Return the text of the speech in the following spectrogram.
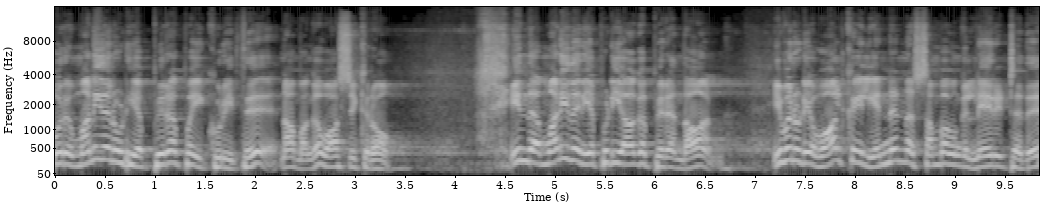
ஒரு மனிதனுடைய பிறப்பை குறித்து நாம் அங்க வாசிக்கிறோம். இந்த மனிதன் எப்படியாக பிறந்தான்? இவனுடைய வாழ்க்கையில் என்னென்ன சம்பவங்கள் நேரிட்டது?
